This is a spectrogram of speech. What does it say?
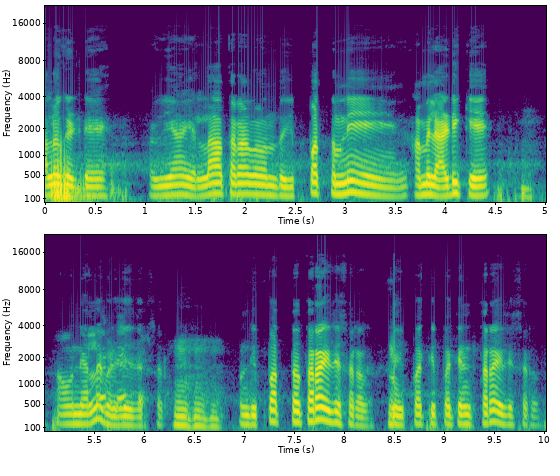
ಆಲೂಗಡ್ಡೆ ಅವಿಯ ಎಲ್ಲ ಥರದ ಒಂದು ಇಪ್ಪತ್ತು ನಮೂನಿ ಆಮೇಲೆ ಅಡಿಕೆ ಅವನ್ನೆಲ್ಲ ಬೆಳೆದಿದ್ದಾರೆ ಸರ್. ಹ್ಮ್ ಹ್ಮ್ ಹ್ಮ್. ಒಂದು ಇಪ್ಪತ್ತು ಥರ ಇದೆ ಸರ್ ಅದು. ಇಪ್ಪತ್ತು ಇಪ್ಪತ್ತೆಂಟು ಥರ ಇದೆ ಸರ್ ಅದು.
